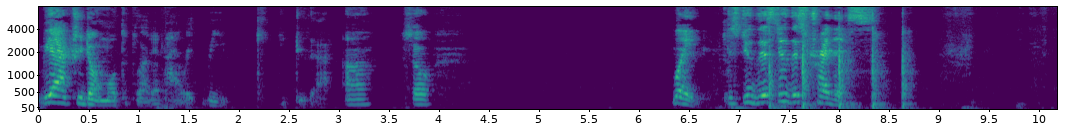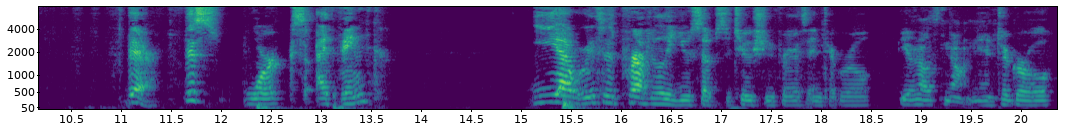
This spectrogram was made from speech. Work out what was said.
we actually don't multiply by pi, we, we do that. Uh, so, Wait, just do this, do this, try this. There. This works, I think. Yeah, this is practically a u substitution for this integral, even though it's not an integral.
